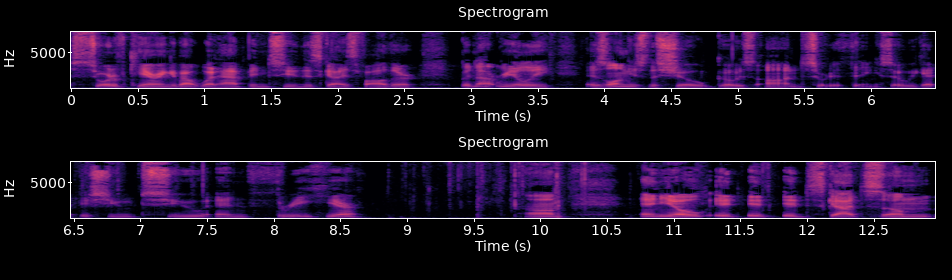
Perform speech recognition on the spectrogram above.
sort of caring about what happened to this guy's father, but not really, as long as the show goes on, sort of thing. So we got issue two and three here. Um, and you know, it, it, it's got some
